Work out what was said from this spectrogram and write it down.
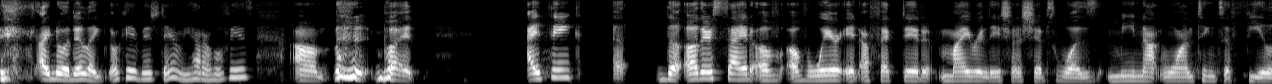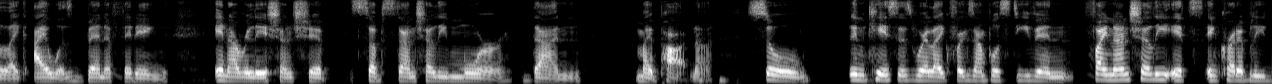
I know they're like, "Okay, bitch, damn, you had a whole phase." Um but I think uh, the other side of of where it affected my relationships was me not wanting to feel like I was benefiting in a relationship substantially more than my partner. So in cases where like for example Steven financially it's incredibly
